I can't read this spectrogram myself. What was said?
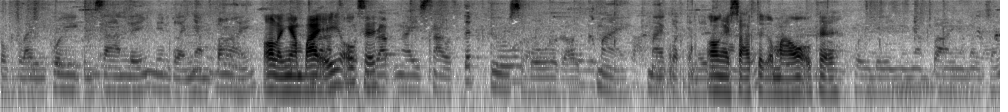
កន្លែងអង្គុយកំសាន្តលេងមានកន្លែងញ៉ាំបាយ Oh, là nhằm bài ấy. សម្ Okay. រាប់ថ្ងៃសៅរ៍អាទិត្យគឺសបោរដោយខ្មែរខ្មែរគាត់ទៅនៅ Oh, ngày sau tự ở máu. Okay. អង្គុយលេងញ៉ាំបាយញ៉ាំអីចឹង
